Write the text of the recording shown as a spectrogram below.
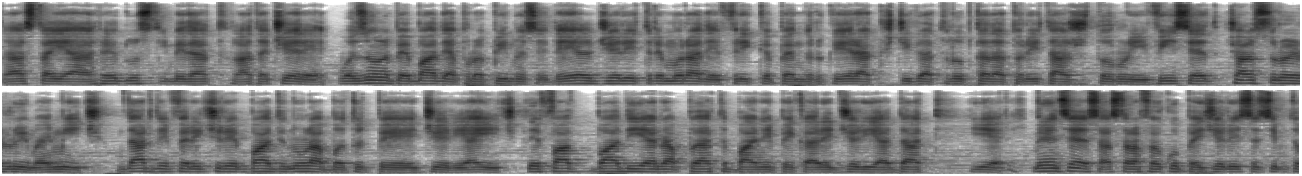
Asta i-a redus imediat la tăcere. Văzându-l pe Buddy apropiindu-se de el, Jerry tremura de frică pentru că era câștigat lupta datorită ajutorului Vincent și al surorii lui mai mici. Dar din fericire Buddy nu l-a bătut pe Jerry aici. De fapt, Buddy i-a înapoiat banii pe care Jerry i-a dat ieri. Bineînțeles, asta l-a făcut pe Jerry să simtă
